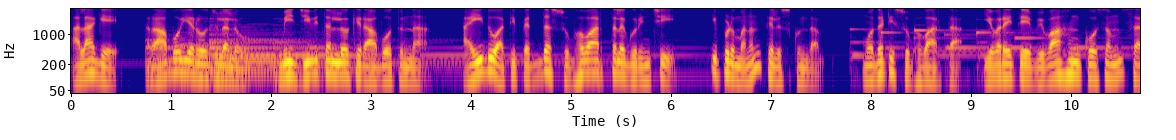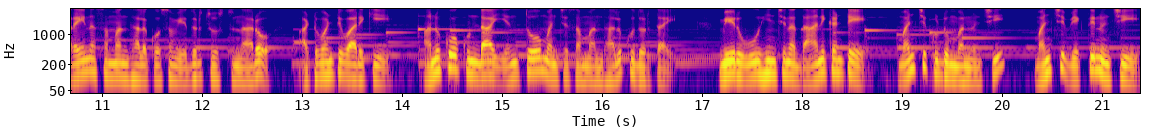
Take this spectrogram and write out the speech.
అలాగే రాబోయే రోజులలో మీ జీవితంలోకి రాబోతున్న ఐదు అతిపెద్ద శుభవార్తల గురించి ఇప్పుడు మనం తెలుసుకుందాం. మొదటి శుభవార్త. ఎవరైతే వివాహం కోసం సరైన సంబంధాల కోసం ఎదురుచూస్తున్నారో అటువంటి వారికి అనుకోకుండా ఎంతో మంచి సంబంధాలు కుదురుతాయి. మీరు ఊహించిన దానికంటే మంచి కుటుంబం నుంచి మంచి వ్యక్తి నుంచి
